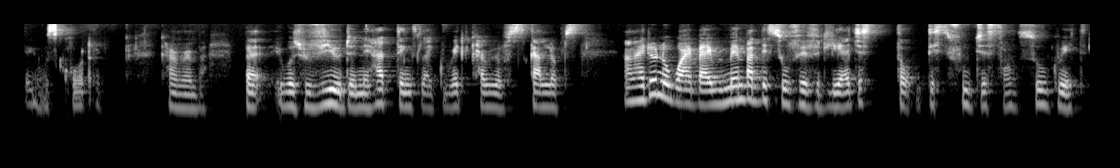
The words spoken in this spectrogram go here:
it was called. I can't remember, but it was reviewed, and it had things like red curry of scallops, and I don't know why, but I remember this so vividly. I just thought this food just sounds so great.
